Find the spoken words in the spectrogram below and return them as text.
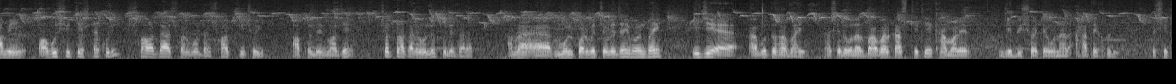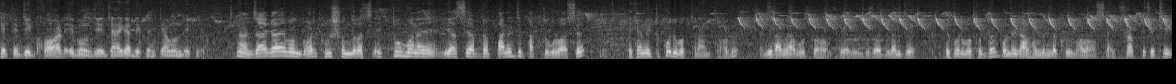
আমি অবশ্যই চেষ্টা করি, সদা সর্বদা সব কিছুই আপনাদের মাঝে ছোট্ট আকারে হলেও তুলে ধরার। আমরা মূল পর্বে চলে যাই। মোহন ভাই, এই যে আবু তোহা ভাই, আসলে ওনার বাবার কাছ থেকে খামারের যে বিষয়টা ওনার হাতে খড়ি, তো সেক্ষেত্রে যে ঘর এবং যে জায়গা দেখলেন, কেমন দেখলেন? না, জায়গা এবং ঘর খুবই সুন্দর আছে। একটু মানে ই আছে, আপনার পানির যে পাত্রগুলো আছে এখানে একটু পরিবর্তন আনতে হবে। যেটা আমি আবু তোহাকে দিলাম যে এই পরিবর্তনটা করলে আলহামদুলিল্লাহ খুবই ভালো আছে সব কিছু ঠিক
